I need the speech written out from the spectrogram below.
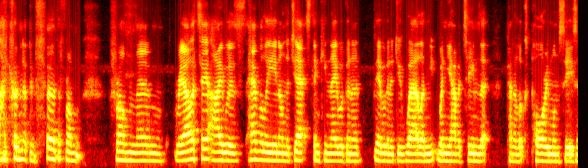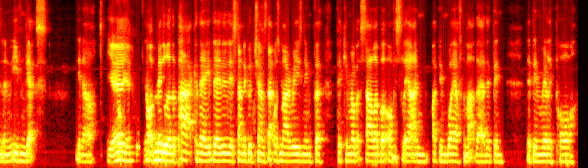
I couldn't have been further from from um, reality. I was heavily in on the Jets, thinking they were gonna they were gonna do well. And when you have a team that kind of looks poor in one season and even gets you know, yeah, yeah, not yeah. middle of the pack. They, they they stand a good chance. That was my reasoning for picking Robert Saleh, but obviously I'm I've been way off the mark there. They've been they've been really poor.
